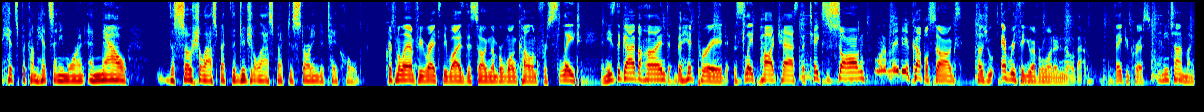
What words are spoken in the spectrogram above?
hits become hits anymore. And, and now the social aspect, the digital aspect is starting to take hold. Chris Molanphy writes the Why Is This Song Number One column for Slate, and he's the guy behind the Hit Parade, the Slate podcast that takes a song, or maybe a couple songs, tells you everything you ever wanted to know about him. Thank you, Chris. Anytime, Mike.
